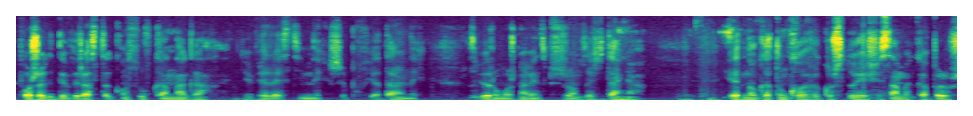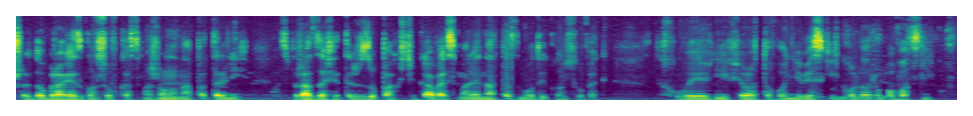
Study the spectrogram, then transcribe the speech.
W porze, gdy wyrasta gąsówka naga, niewiele jest innych grzybów jadalnych. Zbioru można więc przyrządzać dania jednogatunkowe. Wykorzystuje się same kapelusze. Dobra jest gąsówka smażona na patelni. Sprawdza się też w zupach. Ciekawa jest marynata z młodych gąsówek. Zachowuje w niej fioletowo-niebieski kolor owocników.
